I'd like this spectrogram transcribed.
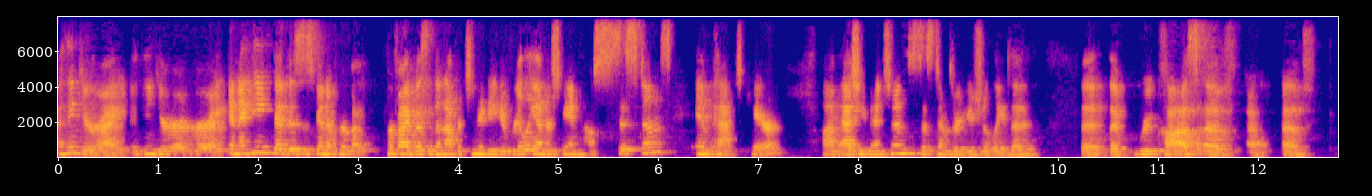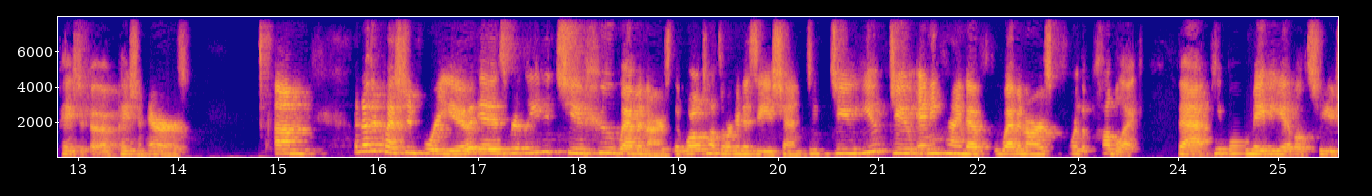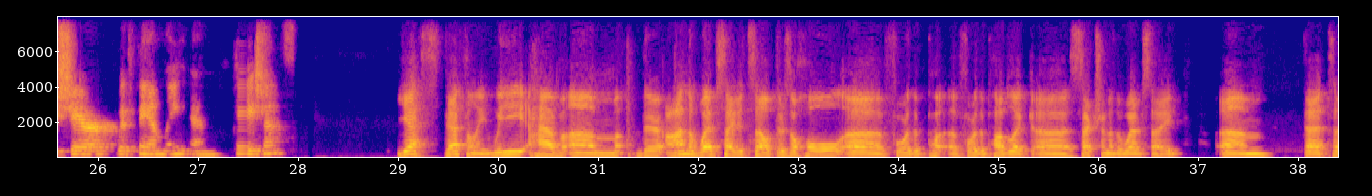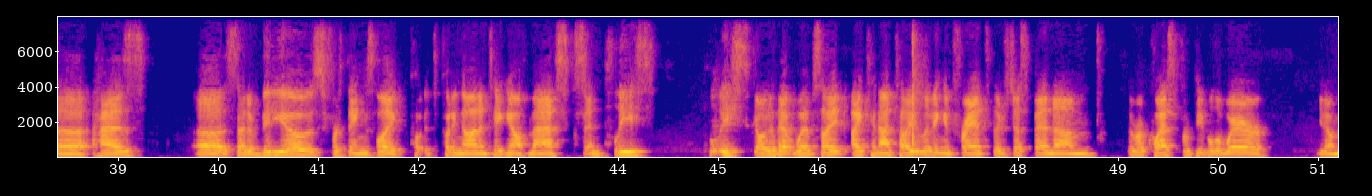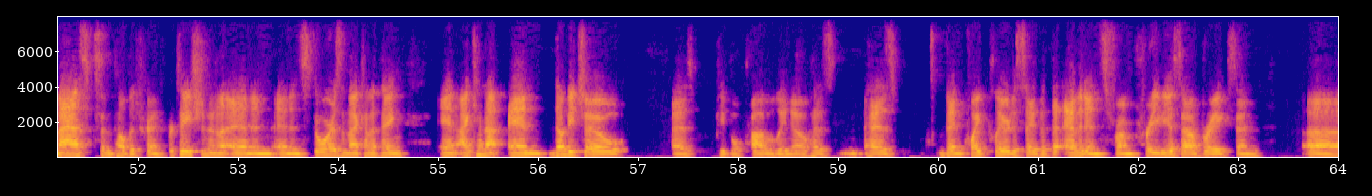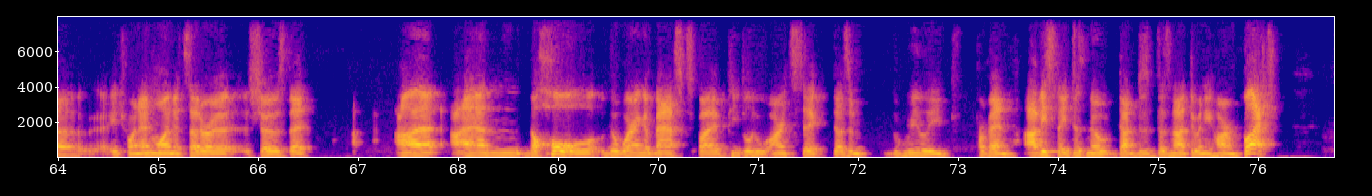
I think you're right. I think you're right. And I think that this is going to provide provide us with an opportunity to really understand how systems impact care. Um, as you mentioned, systems are usually the the, the root cause of uh, of patient of patient errors. Um, Another question for you is related to WHO webinars, the World Health Organization. Do, do you do any kind of webinars for the public that people may be able to share with family and patients? Yes, definitely. We have um, there on the website itself. There's a whole uh, for the uh, for the public uh, section of the website um, that uh, has a set of videos for things like putting on and taking off masks. And please please go to that website. I cannot tell you, living in France, there's just been um, the request for people to wear, you know, masks in public transportation and, and, and, and in stores and that kind of thing. And I cannot, and WHO, as people probably know, has, has been quite clear to say that the evidence from previous outbreaks and uh, H1N1, et cetera, shows that on, on the whole, the wearing of masks by people who aren't sick doesn't really prevent. Obviously, it does no does, does not do any harm, but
